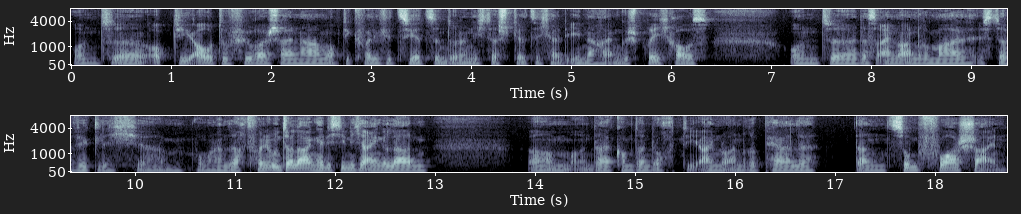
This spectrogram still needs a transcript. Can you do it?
Und äh, ob die Autoführerschein haben, ob die qualifiziert sind oder nicht, das stellt sich halt eh nach einem Gespräch raus. Und äh, das ein oder andere Mal ist da wirklich, ähm, wo man dann sagt, von den Unterlagen hätte ich die nicht eingeladen. Ähm, und da kommt dann doch die ein oder andere Perle dann zum Vorschein.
